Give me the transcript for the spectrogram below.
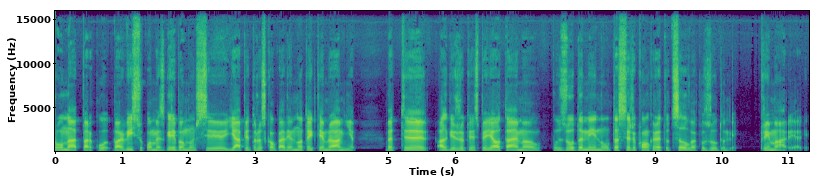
runāt par, ko, par visu, ko mēs gribam. Mums jāpieturas kaut kādiem noteiktiem rāmjiem. Bet e, atgriežoties pie jautājuma par zudumiem, nu, tas ir konkrētu cilvēku zudumi primāri. Arī.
